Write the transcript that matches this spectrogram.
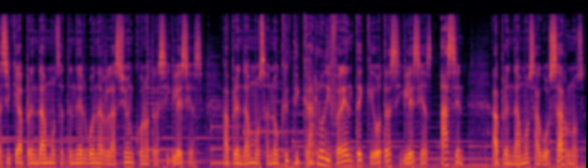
Así que aprendamos a tener buena relación con otras iglesias, aprendamos a no criticar lo diferente que otras iglesias hacen, aprendamos a gozarnos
